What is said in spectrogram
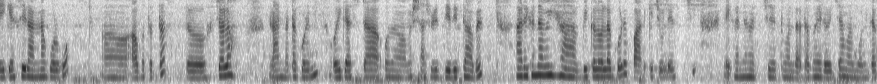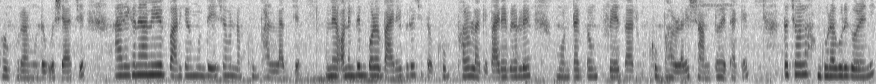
এই গ্যাসে রান্না করব আপাতত। তো চলো। রান্নাটা করে নিই। ওই গ্যাসটা আমার শাশুড়ি দিয়ে দিতে হবে। আর এখানে আমি বিকালবেলা করে পার্কে চলে এসেছি। এখানে হচ্ছে তোমার দাদাভাই রয়েছে, আমার মনে দেখো ঘোরার মধ্যে বসে আছে। আর এখানে আমি পার্কের মধ্যে এসে আমার না খুব ভালো লাগছে। মানে অনেক দিন পরে বাইরে বেরোচ্ছি তো খুব ভালো লাগে। বাইরে বেরোলে মনটা একদম ফ্রেশ আর খুব ভালো লাগে, শান্ত হয়ে থাকে। তো চলো ঘোরাঘুরি করে নিই।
